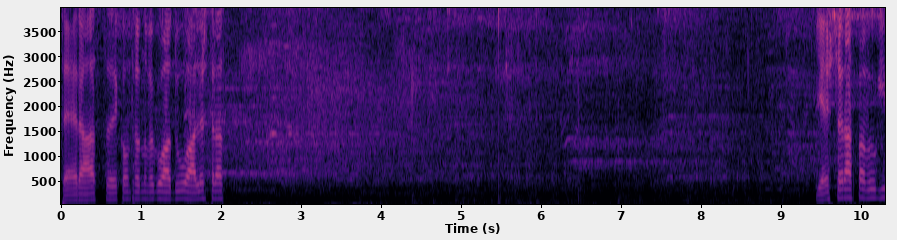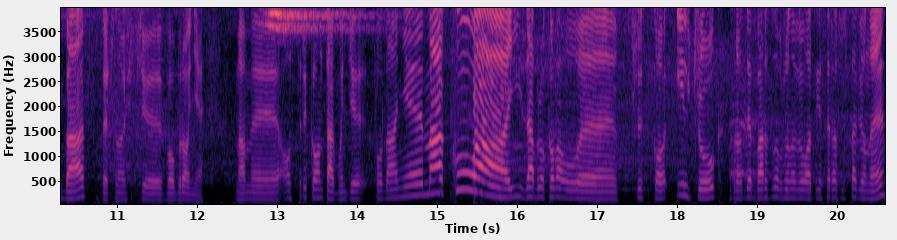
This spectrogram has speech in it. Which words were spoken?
Teraz e, kontra nowego ładu, ależ teraz... Jeszcze raz Paweł Gibas, skuteczność e, w obronie. Mamy ostry kontakt, będzie podanie Makuła i zablokował e, wszystko Ilczuk. Naprawdę bardzo dobrze nowy ład jest teraz ustawiony.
